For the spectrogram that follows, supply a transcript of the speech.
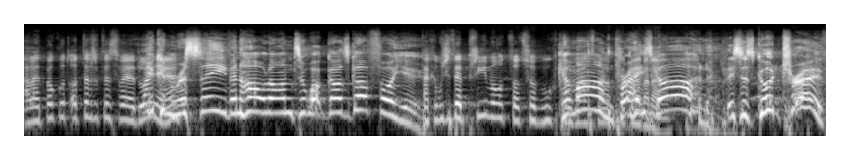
Ale pokud otevřete svoje you dlaně, can receive and hold on to what God's got for you. tak můžete přijmout to, co Bůh pro Come vás má on, praise. God. This is good truth.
